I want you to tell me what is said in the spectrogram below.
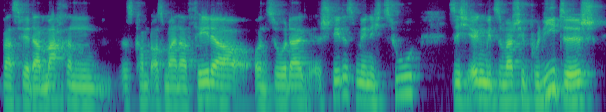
was wir da machen, das kommt aus meiner Feder und so. Da steht es mir nicht zu, sich irgendwie zum Beispiel politisch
